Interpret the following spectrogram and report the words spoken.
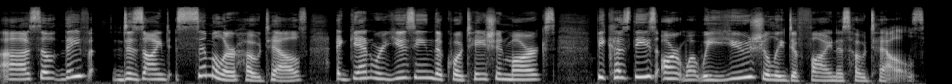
Uh, so they've designed similar hotels. Again, we're using the quotation marks because these aren't what we usually define as hotels.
